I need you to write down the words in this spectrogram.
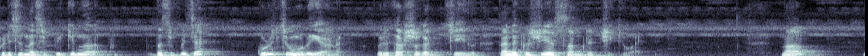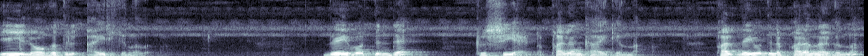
പിടിച്ച് നശിപ്പിക്കുന്ന നശിപ്പിച്ച് കുഴിച്ചു മൂടുകയാണ് ഒരു കർഷകൻ ചെയ്ത് തന്റെ കൃഷിയെ സംരക്ഷിക്കുവാൻ. നാം ഈ ലോകത്തിൽ ആയിരിക്കുന്നത് ദൈവത്തിന്റെ കൃഷിയായിട്ട് ഫലം കായ്ക്കുന്ന ഫല ദൈവത്തിന് ഫലം നൽകുന്ന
